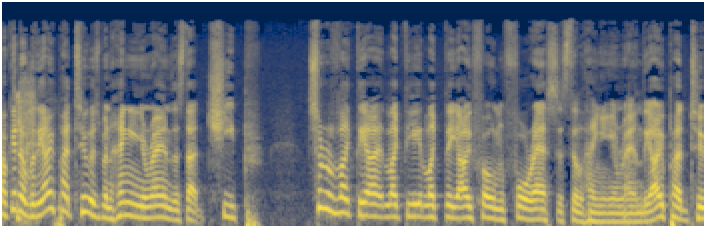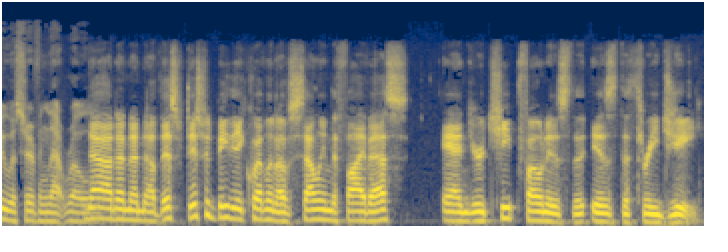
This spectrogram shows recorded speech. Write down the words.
Okay, no, but the iPad 2 has been hanging around as that cheap, sort of like the uh, like the like the iPhone 4S is still hanging around. The iPad 2 was serving that role. No, no, no, no. This this would be the equivalent of selling the 5S, and your cheap phone is the is the 3G.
